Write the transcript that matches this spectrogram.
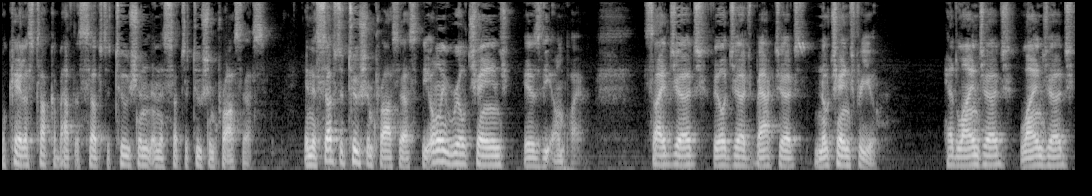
Okay, let's talk about the substitution and the substitution process. In the substitution process, the only real change is the umpire. Side judge, field judge, back judge, no change for you. Headline judge, line judge,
